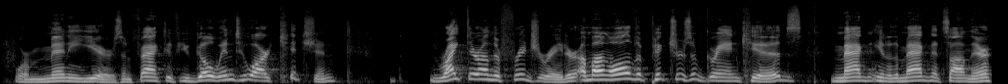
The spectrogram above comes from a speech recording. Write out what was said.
for many years. In fact, if you go into our kitchen, right there on the refrigerator, among all the pictures of grandkids, mag, you know, the magnets on there,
